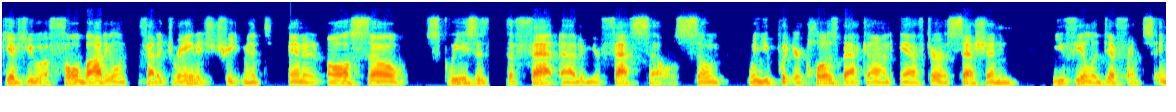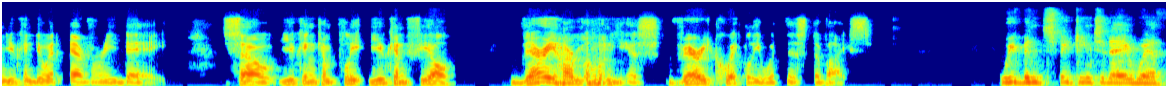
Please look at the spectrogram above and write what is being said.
gives you a full body lymphatic drainage treatment and it also squeezes the fat out of your fat cells. So when you put your clothes back on after a session, you feel a difference and you can do it every day. So you can complete, you can feel very harmonious very quickly with this device. We've been speaking today with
